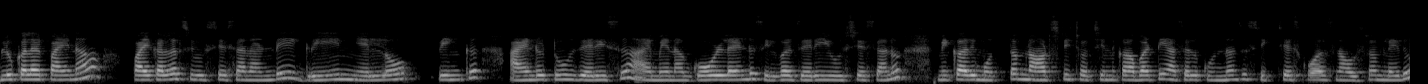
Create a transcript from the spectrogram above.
బ్లూ కలర్ పైన ఫైవ్ కలర్స్ యూస్ చేశానండి. Green yellow pink and two zaris. I mean gold and silver zari use చేశాను. మీకు అది మొత్తం నాట్ స్టిచ్ వచ్చింది కాబట్టి అసలు కుందన్స్ స్టిక్ చేసుకోవాల్సిన అవసరం లేదు.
